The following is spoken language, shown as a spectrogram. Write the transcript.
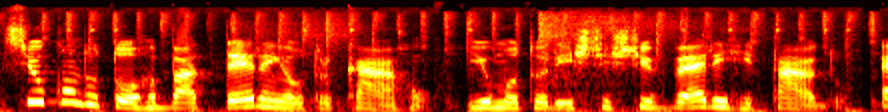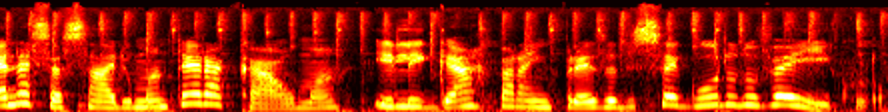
Se o condutor bater em outro carro e o motorista estiver irritado, é necessário manter a calma e ligar para a empresa de seguro do veículo,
